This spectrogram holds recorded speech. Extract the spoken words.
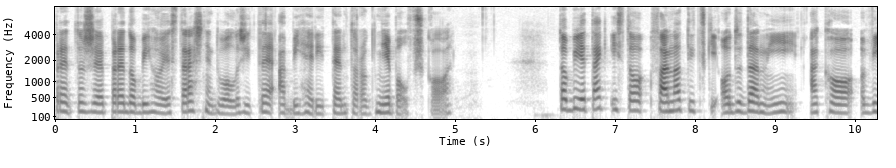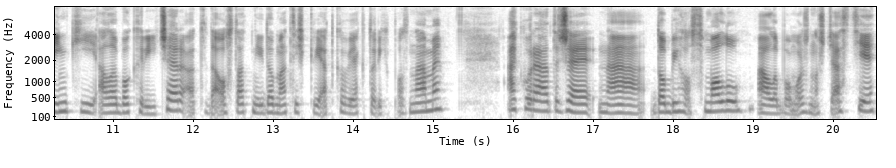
pretože pre Dobbyho je strašne dôležité, aby Harry tento rok nebol v škole. Dobby je takisto fanaticky oddaný ako Vinky alebo Creature, a teda ostatní domáci škriatkovia, ktorých poznáme. Akurát, že na Dobbyho smolu alebo možno šťastie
